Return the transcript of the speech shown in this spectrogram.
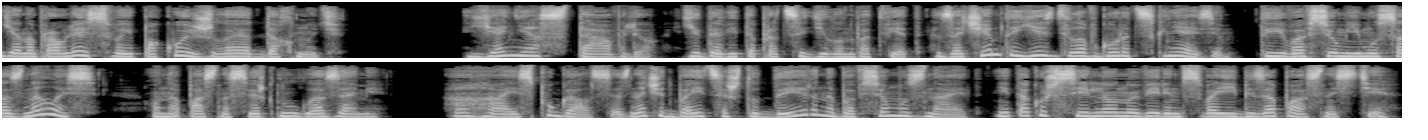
я направляюсь в свои покои, желая отдохнуть. «Я не оставлю», — ядовито процедил он в ответ. «Зачем ты ездила в город с князем? Ты во всем ему созналась?» Он опасно сверкнул глазами. «Ага, испугался. Значит, боится, что Дейрон обо всем узнает. Не так уж сильно он уверен в своей безопасности».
